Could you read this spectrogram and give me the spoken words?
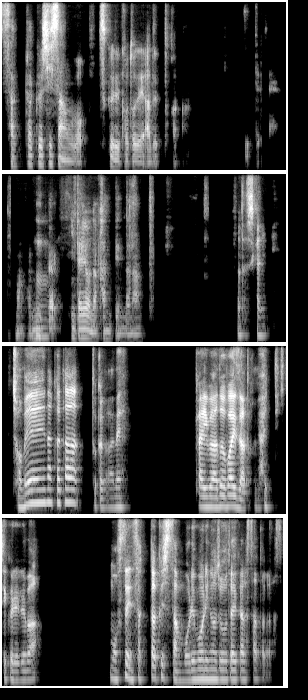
錯覚資産を作ることであるとか言ってて、なんか似た,、似たような観点だなと。まあ、確かに。著名な方とかがね、外部アドバイザーとかに入ってきてくれれば、もうすでに錯覚資産もりもりの状態からスタートだからさ。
